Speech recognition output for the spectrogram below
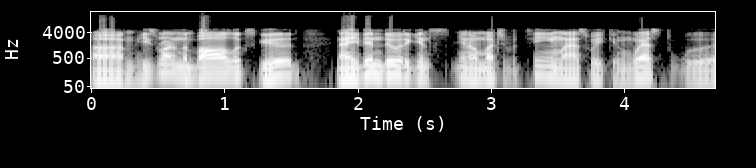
Um, he's running the ball, looks good. Now, he didn't do it against, you know, much of a team last week in Westwood.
